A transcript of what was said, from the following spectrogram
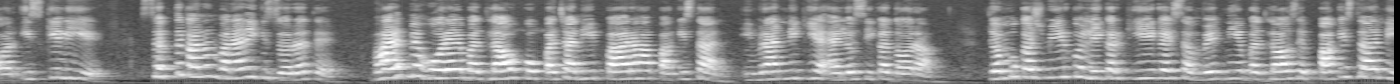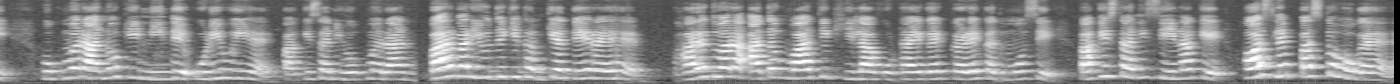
और इसके लिए सख्त कानून बनाने की ज़रूरत है। भारत में हो रहे बदलाव को पचा नहीं पा रहा पाकिस्तान। इमरान ने किया एलओसी का दौरा। कश्मीर को लेकर किए गए संवेदनीय बदलाव से पाकिस्तानी हुक्मरानों की नींदें उड़ी हुई है। पाकिस्तानी हुक्मरान बार बार युद्ध की धमकियाँ दे रहे हैं। भारत द्वारा आतंकवाद के खिलाफ उठाए गए कड़े कदमों से पाकिस्तानी सेना के हौसले पस्त हो गए हैं।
